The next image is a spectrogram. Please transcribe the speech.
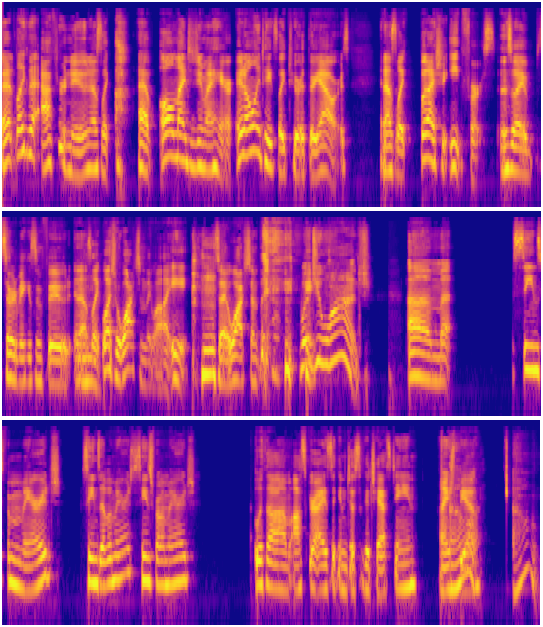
at like the afternoon. I was like, "Ugh, I have all night to do my hair. It only takes like two or three hours. And I was like, but I should eat first. And so I started making some food. And I was like, well, I should watch something while I eat. so I watched something. What'd you watch? um scenes from a marriage scenes of a marriage scenes from a marriage with um oscar isaac and jessica chastain on hbo Oh.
